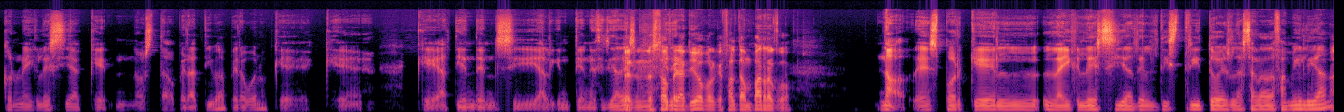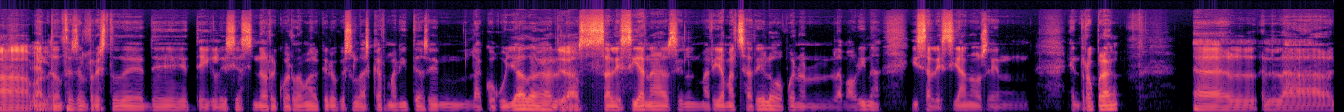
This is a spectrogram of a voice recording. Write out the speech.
con una iglesia que no está operativa, pero bueno, que, que- que atienden si alguien tiene necesidades. pero no está Y de- operativo porque falta un párroco. No, es porque el- la iglesia del distrito es la Sagrada Familia. Ah, vale. Entonces el resto de, de- de iglesias, si no recuerdo mal, creo que son las carmelitas en la Cogullada, Mm, las salesianas en María Mazzarello, bueno, en la Maurina, y salesianos en, en Rockbrand. La-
